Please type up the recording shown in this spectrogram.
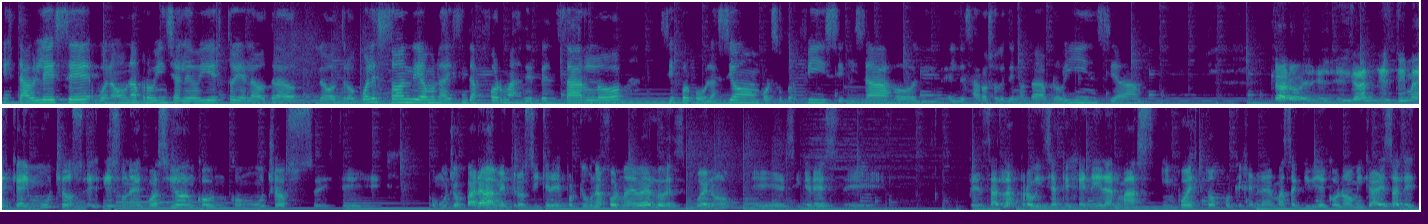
establece, bueno, a una provincia le doy esto y a la otra lo otro. ¿Cuáles son, digamos, las distintas formas de pensarlo? Si es por población, por superficie quizás, o el, desarrollo que tenga cada provincia. Claro, el, gran, el tema es que hay muchos, es una ecuación con, muchos... Este, con muchos parámetros, si querés, porque una forma de verlo es, bueno, eh, si querés, eh, pensar las provincias que generan más impuestos, porque generan más actividad económica, esas les,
